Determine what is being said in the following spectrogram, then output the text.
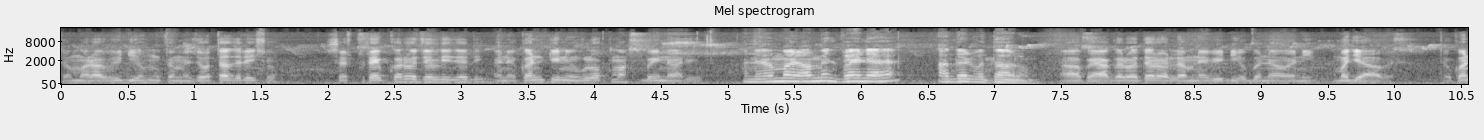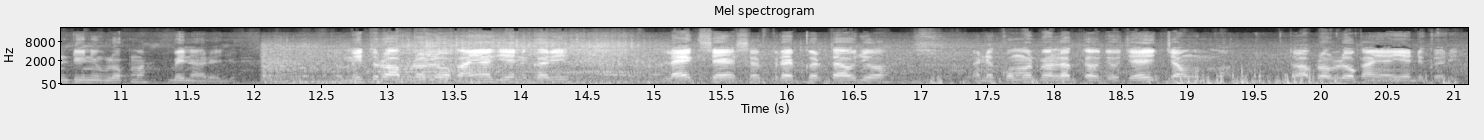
તમારા વીડિયો હું તમે જોતા જ રહીશો. સબસ્ક્રાઈબ કરો જલ્દી જલ્દી અને કન્ટિન્યુ બ્લોકમાં બના રહ્યો અને અમારા અમિતભાઈને આગળ વધારો. હા ભાઈ આગળ વધારો એટલે અમને વીડિયો બનાવવાની મજા આવે. તો કન્ટિન્યુ બ્લોકમાં બના રહેજો. તો મિત્રો આપણો લોક અહીંયા જ એન કરી. લાઈક શેર સબસ્ક્રાઈબ કરતા આવજો. અને કોમેન્ટમાં લખતા હોજો જય ચાઉનમાં તો આપણો બ્લોક અહીંયા એન્ડ કરી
